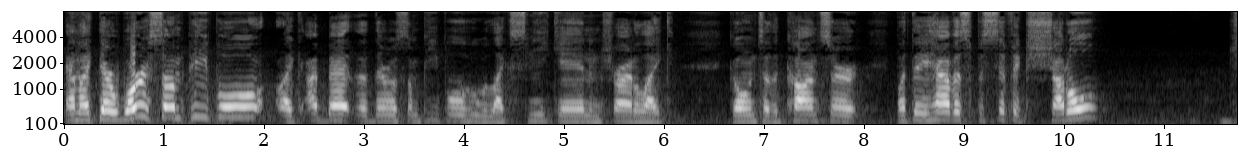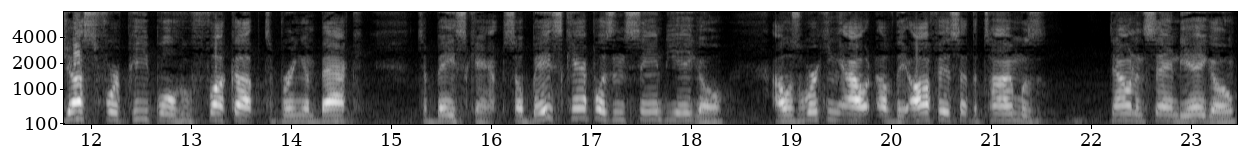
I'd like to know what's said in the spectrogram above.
And like there were some people, like I bet that there was some people who would like sneak in and try to like go into the concert, but they have a specific shuttle just for people who fuck up to bring them back to base camp. So base camp was in San Diego. I was working out of the office at the time was down in San Diego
